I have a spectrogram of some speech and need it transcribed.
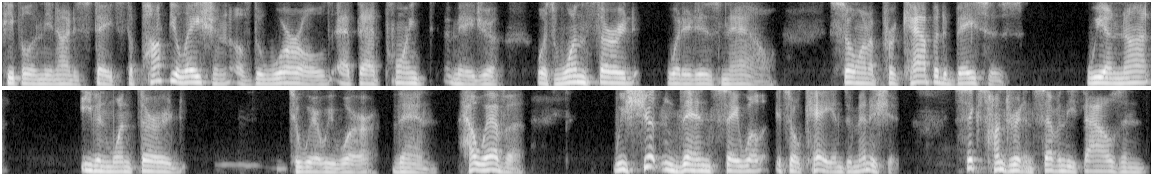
people in the United States. The population of the world at that point, Major, was one third what it is now. So, on a per capita basis, we are not even one third to where we were then. However, we shouldn't then say, well, it's okay and diminish it. 670,000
